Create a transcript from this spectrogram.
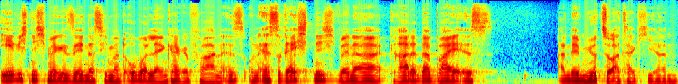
ewig nicht mehr gesehen, dass jemand Oberlenker gefahren ist und erst recht nicht, wenn er gerade dabei ist, an der Mühe zu attackieren.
